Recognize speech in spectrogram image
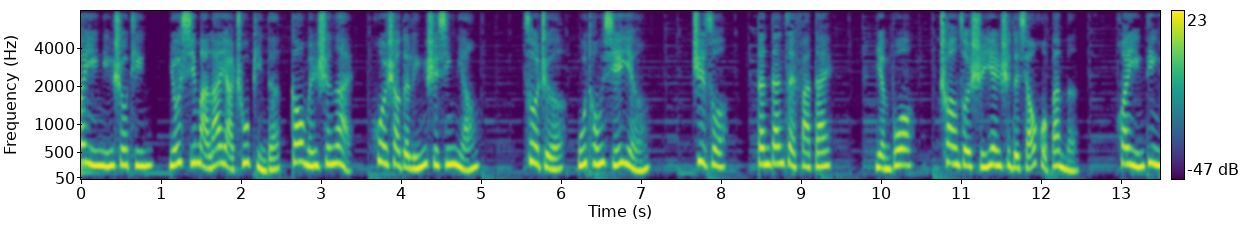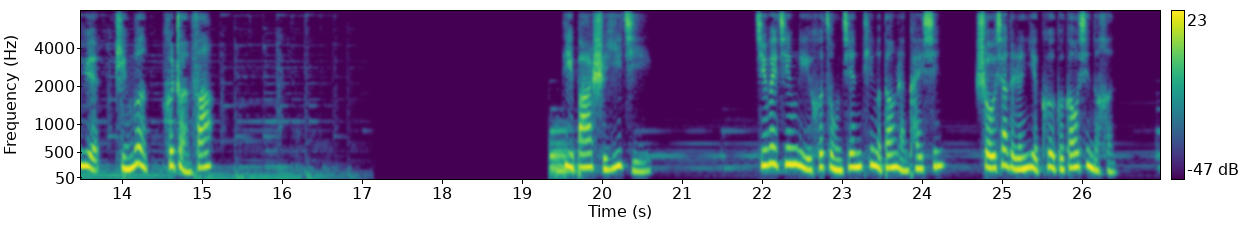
欢迎您收听由喜马拉雅出品的《高门深爱：霍少的临时新娘》，作者梧桐斜影，制作丹丹在发呆，演播创作实验室的小伙伴们，欢迎订阅、评论和转发。第八十一集，几位经理和总监听了当然开心，手下的人也个个高兴的很。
